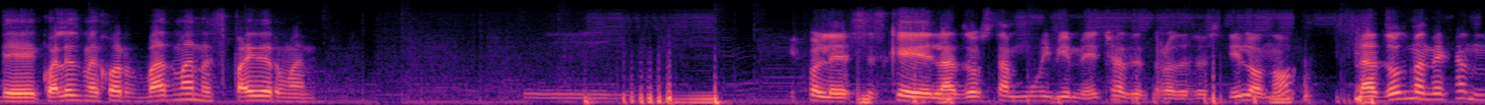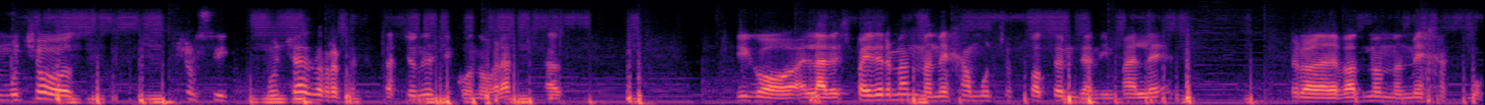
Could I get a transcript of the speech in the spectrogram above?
de cuál es mejor, Batman o Spider-Man. Mm, híjoles, es que las dos están muy bien hechas dentro de su estilo, ¿no? Las dos manejan muchos muchas representaciones iconográficas. Digo, la de Spider-Man maneja muchos totems de animales, pero la de Batman maneja como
